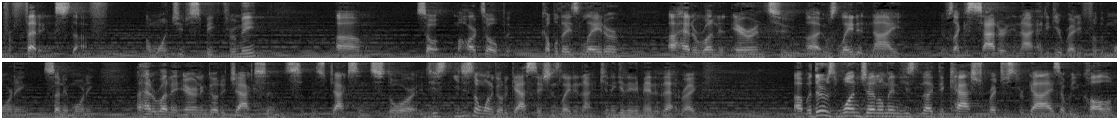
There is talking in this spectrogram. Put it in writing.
prophetic stuff. I want you to speak through me. Um, so my heart's open. A couple days later, I had to run an errand to, uh, it was late at night. It was like a Saturday night. I had to get ready for the morning, Sunday morning. I had to run an errand and go to Jackson's, this Jackson's store. You just, you just don't want to go to gas stations late at night. Can I get any man of that, right? Uh, but there was one gentleman, he's like the cash register guy, is that what you call him?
